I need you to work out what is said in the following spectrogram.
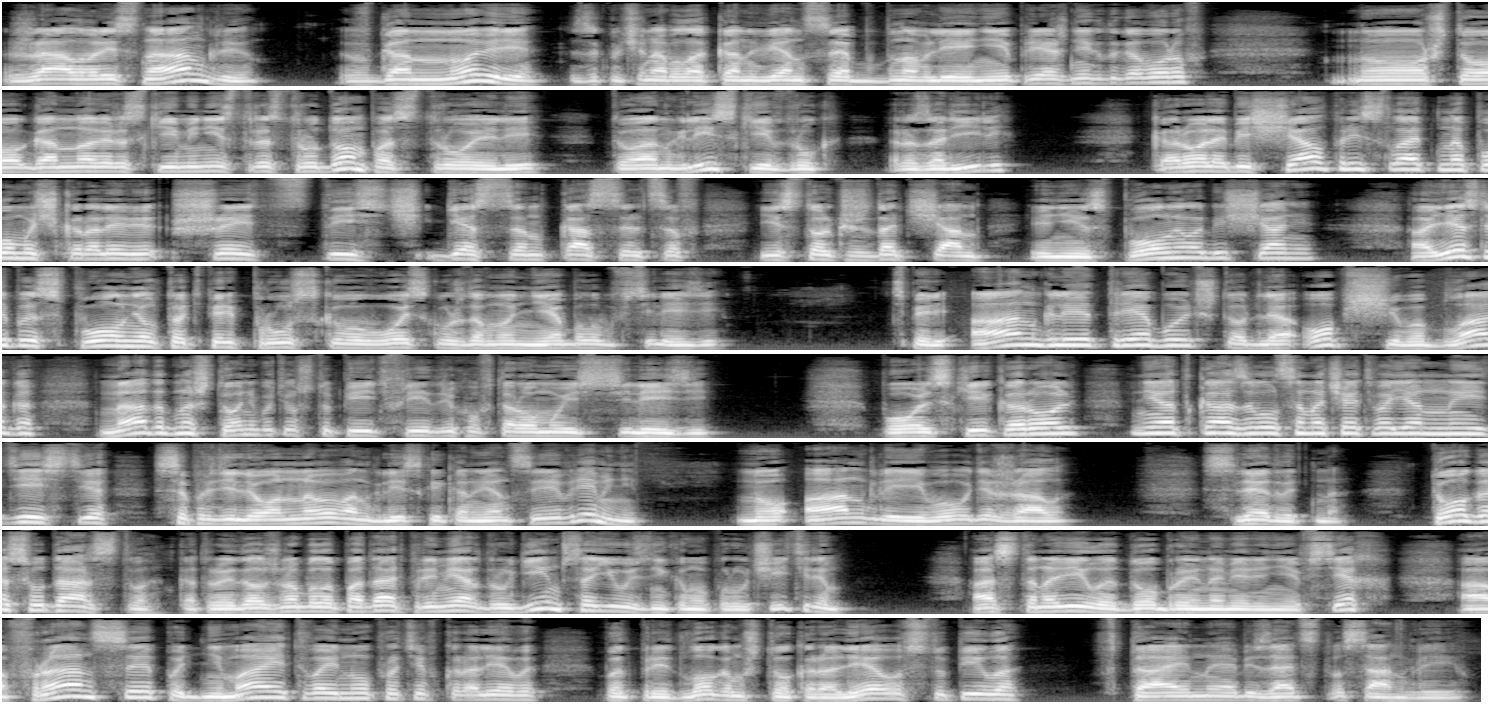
Жаловались на Англию, в Ганновере заключена была конвенция об обновлении прежних договоров, но что ганноверские министры с трудом построили, то английские вдруг разорили. Король обещал прислать на помощь королеве шесть тысяч гессен-кассельцев и столько же датчан, и не исполнил обещание. А если бы исполнил, то теперь прусского войска уж давно не было бы в Силезии. Теперь Англия требует, что для общего блага надобно что-нибудь уступить Фридриху II из Силезии. Польский король не отказывался начать военные действия с определенного в английской конвенции времени, но Англия его удержала. Следовательно, то государство, которое должно было подать пример другим союзникам и поручителям, остановило добрые намерения всех, а Франция поднимает войну против королевы под предлогом, что королева вступила в тайные обязательства с Англией.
